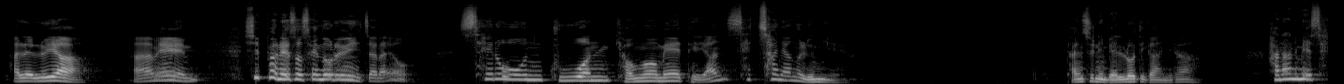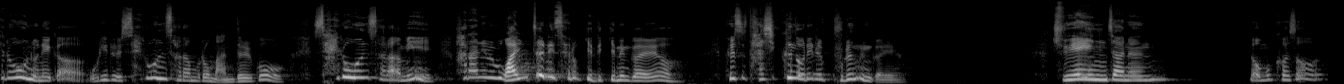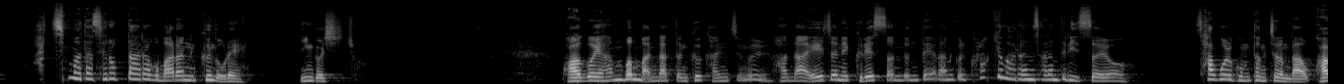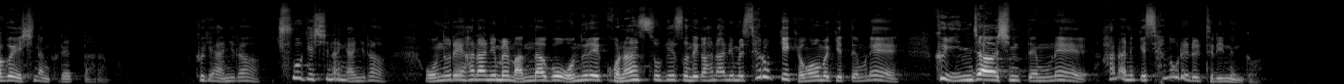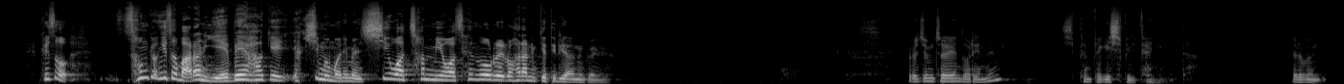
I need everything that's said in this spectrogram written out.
할렐루야. 아멘. 시편에서 새 노래는 있잖아요. 새로운 구원 경험에 대한 새 찬양을 의미해요. 단순히 멜로디가 아니라 하나님의 새로운 은혜가 우리를 새로운 사람으로 만들고 새로운 사람이 하나님을 완전히 새롭게 느끼는 거예요. 그래서 다시 그 노래를 부르는 거예요. 주의 인자는 너무 커서 아침마다 새롭다라고 말하는 그 노래인 것이죠. 과거에 한 번 만났던 그 간증을 아, 나 예전에 그랬었는데라는 걸 그렇게 말하는 사람들이 있어요. 사골곰탕처럼 나 과거의 신앙 그랬다라고. 그게 아니라 추억의 신앙이 아니라 오늘의 하나님을 만나고 오늘의 고난 속에서 내가 하나님을 새롭게 경험했기 때문에 그 인자하심 때문에 하나님께 새 노래를 드리는 것. 그래서 성경에서 말하는 예배학의 핵심은 뭐냐면 시와 찬미와 새 노래로 하나님께 드리라는 거예요. 요즘 저의 노래는 시편 121편입니다. 여러분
